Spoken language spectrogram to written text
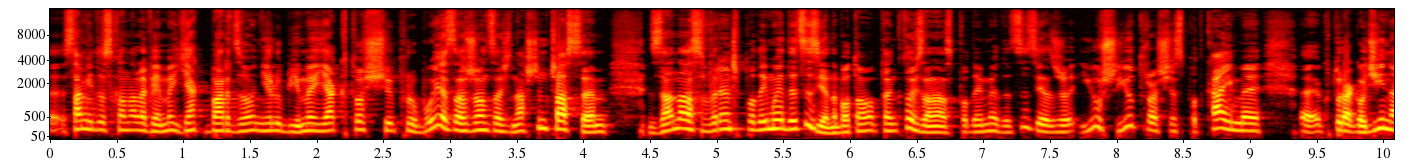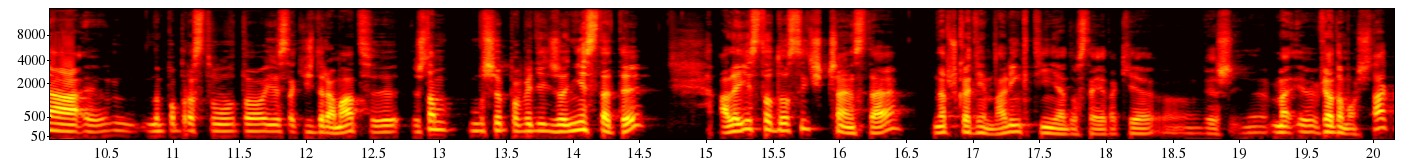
e, sami doskonale wiemy, jak bardzo nie lubimy, jak ktoś próbuje zarządzać naszym czasem, za nas wręcz podejmuje decyzję, no bo to, ten ktoś za nas podejmuje decyzję, że już jutro się spotkajmy, e, która godzina, no po prostu to jest jakiś dramat. Zresztą muszę powiedzieć, że niestety, ale jest to dosyć częste, na przykład, nie wiem, na LinkedInie dostaję takie, wiesz, wiadomość, tak?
